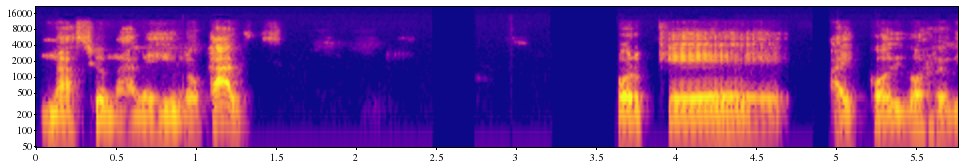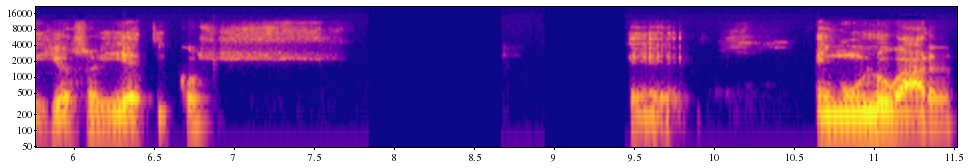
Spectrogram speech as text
nacionales y locales? ¿Por qué hay códigos religiosos y éticos eh, en un lugar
